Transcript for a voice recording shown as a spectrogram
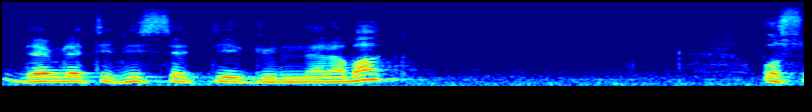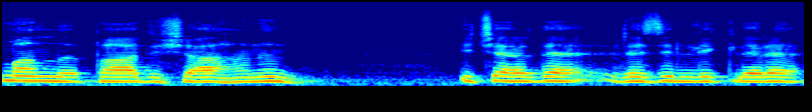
devletin hissettiği günlere bak. Osmanlı padişahının içeride rezilliklere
